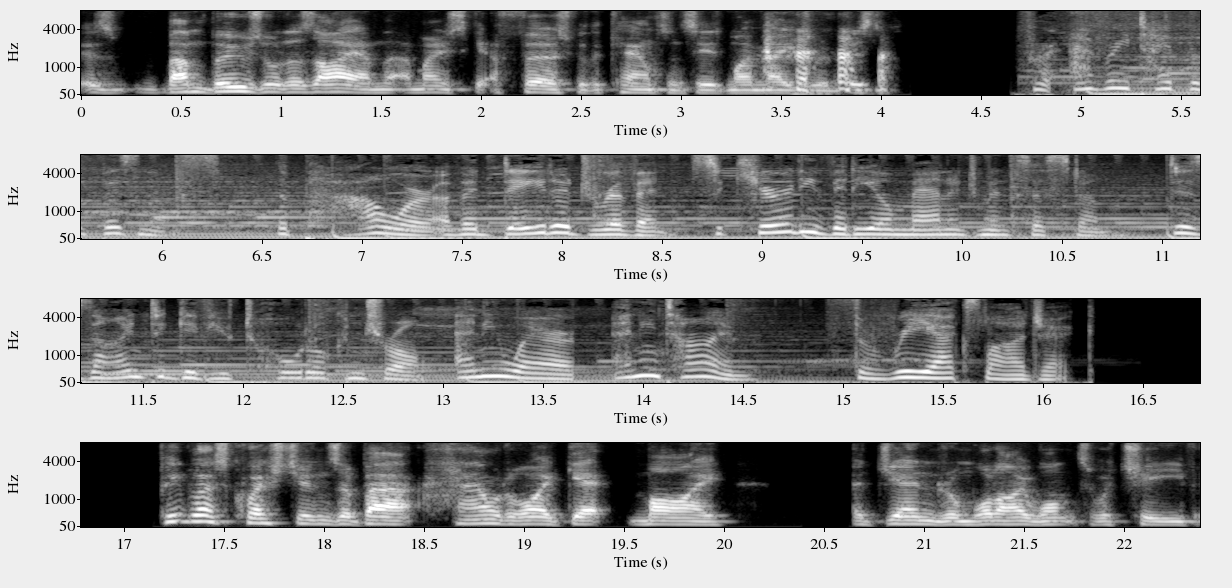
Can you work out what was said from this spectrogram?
as bamboozled as I am that I managed to get a first with accountancy as my major in business. For every type of business, the power of a data driven security video management system designed to give you total control anywhere, anytime. 3xLOGIC. People ask questions about how do I get my agenda and what I want to achieve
